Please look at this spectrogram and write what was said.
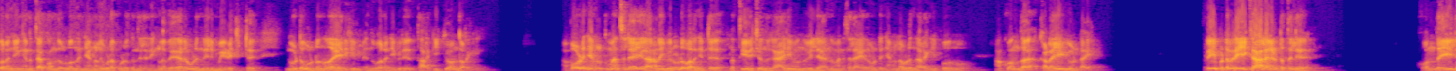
പറഞ്ഞു ഇങ്ങനത്തെ കൊന്തകളൊന്നും ഞങ്ങൾ ഇവിടെ കൊടുക്കുന്നില്ല. നിങ്ങൾ വേറെ എവിടെന്നെങ്കിലും മേടിച്ചിട്ട് ഇങ്ങോട്ട് കൊണ്ടുവന്നതായിരിക്കും എന്ന് പറഞ്ഞ് ഇവർ തർക്കിക്കുവാൻ തുടങ്ങി. അപ്പോൾ ഞങ്ങൾക്ക് മനസ്സിലായി. കാരണം ഇവരോട് പറഞ്ഞിട്ട് പ്രത്യേകിച്ചൊന്നും കാര്യമൊന്നുമില്ല എന്ന് മനസ്സിലായതുകൊണ്ട് ഞങ്ങൾ അവിടെ നിന്ന് ഇറങ്ങിപ്പോന്നു. ആ കൊന്ത കളയുകയുണ്ടായി. പ്രിയപ്പെട്ടവരെ ഈ കാലഘട്ടത്തിൽ കൊന്തയിൽ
